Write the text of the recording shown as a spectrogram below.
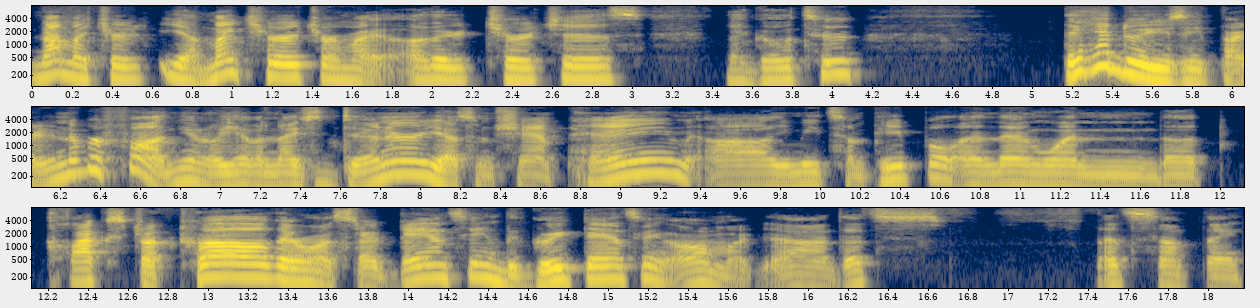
not my church, yeah, my church or my other churches I go to. They had New Year's Eve party, and they were fun. You know, you have a nice dinner, you have some champagne, uh, you meet some people, and then when the clock struck twelve, everyone started dancing. The Greek dancing, oh my god, that's that's something.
